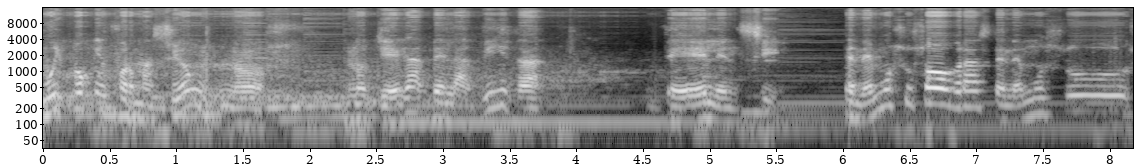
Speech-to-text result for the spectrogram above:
Muy poca información nos, nos llega de la vida de él en sí. Tenemos sus obras, tenemos sus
